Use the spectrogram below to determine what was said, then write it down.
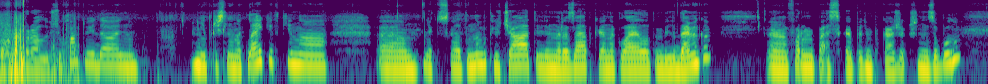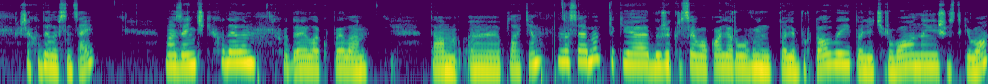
то прибирали всю хату ідеально. Мені прийшли наклейки такі на, е, як то сказати, на виключателі, на розетки. Я наклеїла там біля деміка е, в формі песика. Я потім покажу, якщо не забуду. Ще ходили в сінцей. Магазинчики ходили. Ходила, купила там е, плаття на себе. Таке дуже красивого кольору. Він то лі бурдовий, то лі червоний, щось таке. во.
